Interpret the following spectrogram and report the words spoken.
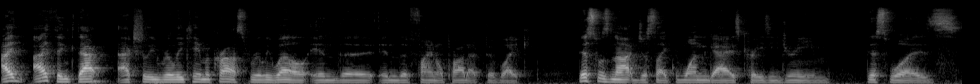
I I think that actually really came across really well in the in the final product of like this was not just like one guy's crazy dream. This was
